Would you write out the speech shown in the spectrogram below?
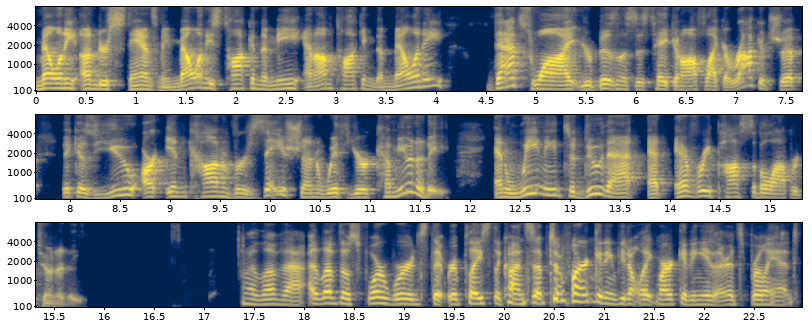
Melanie understands me. Melanie's talking to me and I'm talking to Melanie. That's why your business is taken off like a rocket ship because you are in conversation with your community. And we need to do that at every possible opportunity. I love that. I love those four words that replace the concept of marketing if you don't like marketing either. It's brilliant.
